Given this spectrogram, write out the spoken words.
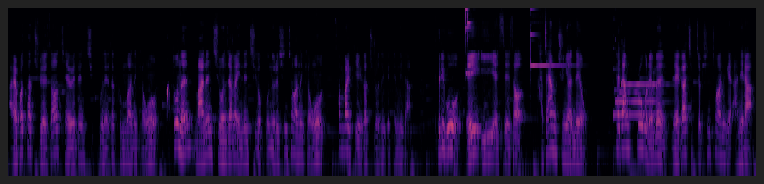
알버타 주에서 제외된 직군에서 근무하는 경우 또는 많은 지원자가 있는 직업군으로 신청하는 경우 선발 기회가 줄어들게 됩니다. 그리고 AES에서 가장 중요한 내용 해당 프로그램은 내가 직접 신청하는 게 아니라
